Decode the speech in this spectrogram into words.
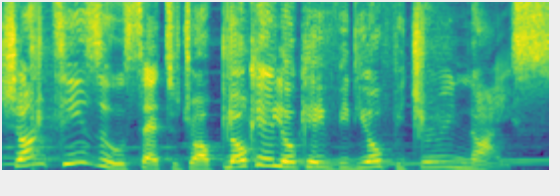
Sean Tizzle set to drop Loke Loke video featuring 9ice.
